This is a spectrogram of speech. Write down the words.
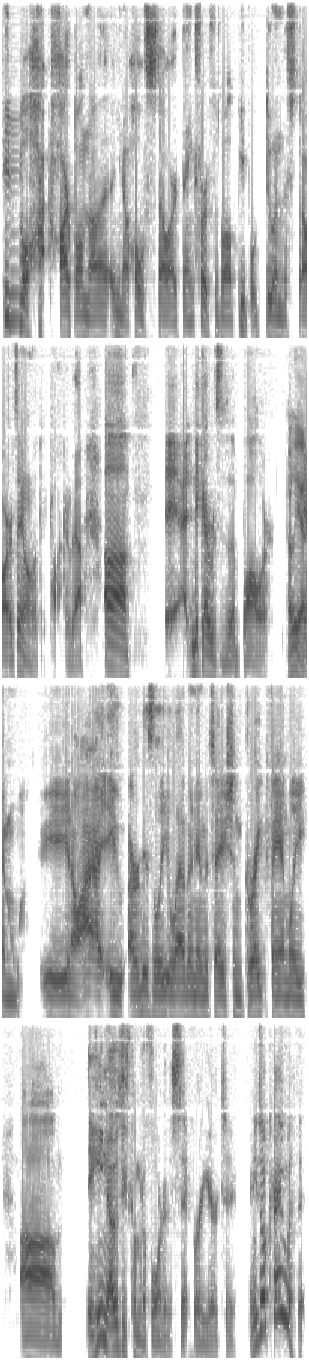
people harp on the you know whole star things. First of all, people doing the stars, they don't know what they're talking about. Um, eh, Nick Evers is a baller. Oh yeah, and you know, I he earned his Elite Eleven invitation. Great family. Um, he knows he's coming to Florida to sit for a year or two, and he's okay with it.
